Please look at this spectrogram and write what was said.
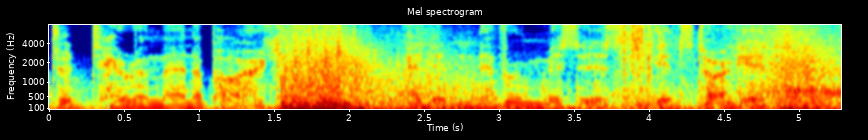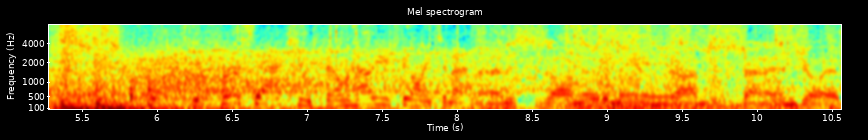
to tear a man apart, and it never misses its target. Your first action film, how are you feeling tonight? Uh, this is all new to me, and you know, I'm just trying to enjoy it.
